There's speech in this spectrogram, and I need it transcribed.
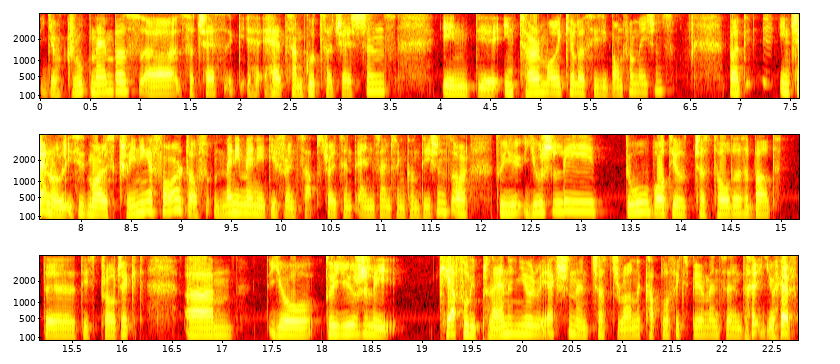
your group members uh, suggest had some good suggestions in the intermolecular CC bond formations. But in general, is it more a screening effort of many, many different substrates and enzymes and conditions, or do you usually do what you just told us about the, this project? Um, you do you usually carefully plan a new reaction and just run a couple of experiments and you have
